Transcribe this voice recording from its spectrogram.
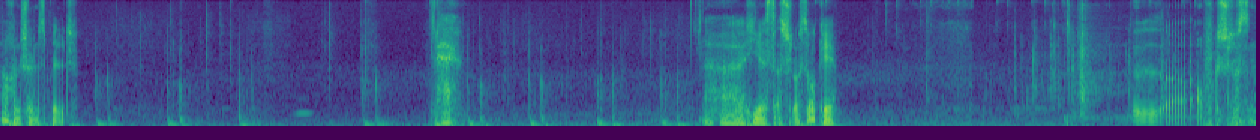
Auch ein schönes Bild. Hä? Äh, hier ist das Schloss, okay. So, aufgeschlossen.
